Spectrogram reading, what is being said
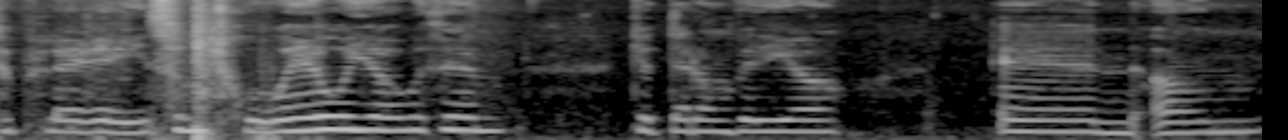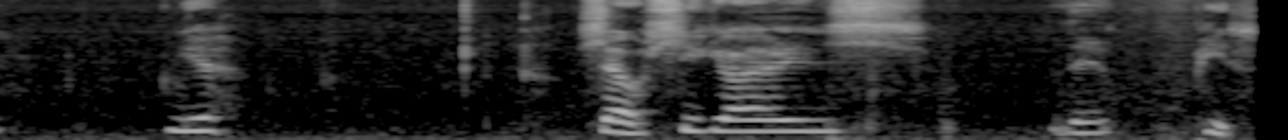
to play some Terraria with him. Get that on video. And um yeah. So see you guys there. Peace.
